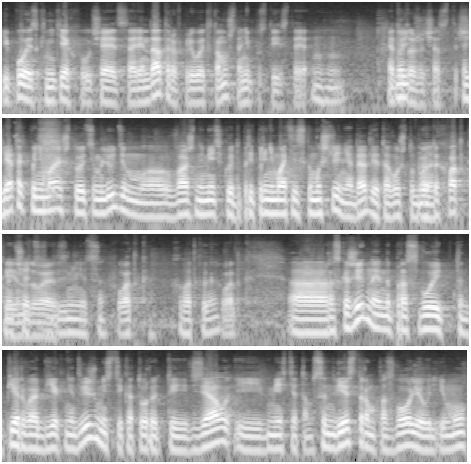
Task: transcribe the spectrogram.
И поиск не тех, получается, арендаторов приводит к тому, что они пустые стоят. Угу. Это Но тоже часто встречается. Я так понимаю, что этим людям э, важно иметь какое-то предпринимательское мышление, да, для того, чтобы ну, это хватка начать измениться. Хватка. Хватка, да? Хватка. А, расскажи, наверное, про свой там, первый объект недвижимости, который ты взял и вместе там, с инвестором позволил ему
